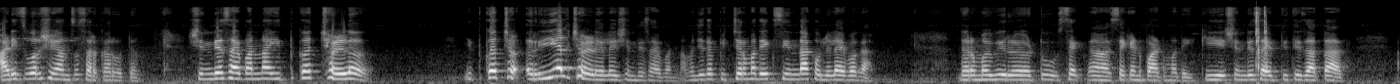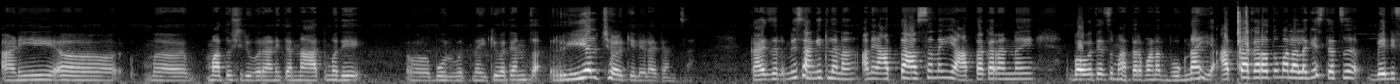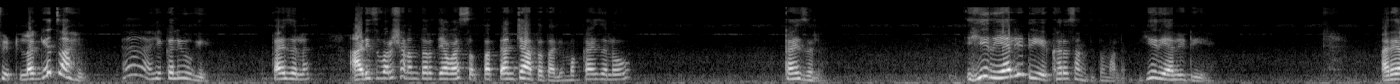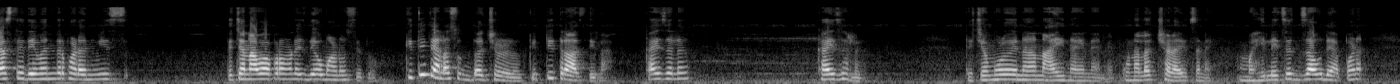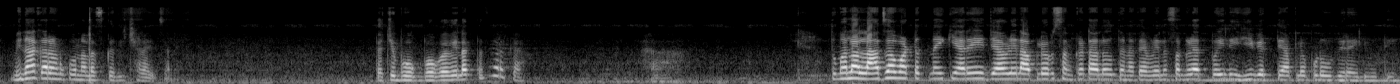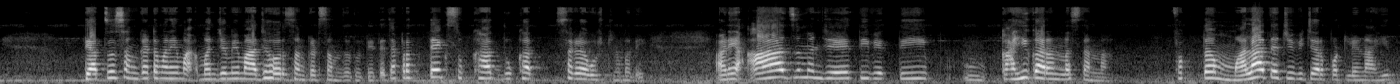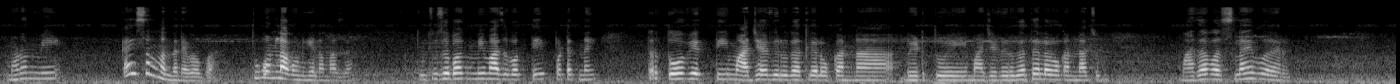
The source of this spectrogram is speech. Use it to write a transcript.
अडीच वर्ष यांचं सरकार होतं. शिंदे साहेबांना इतकं छळलं इतकं छ रिअल छळलेलं आहे शिंदे साहेबांना. म्हणजे त्या पिक्चरमध्ये एक सीन दाखवलेला आहे बघा. धर्मवीर टू सेक सेकंड पार्टमध्ये की शिंदे साहेब तिथे जातात आणि मातोश्रीवर आणि त्यांना आतमध्ये बोलवत नाही किंवा त्यांचा रिअल छळ केलेला आहे त्यांचा. काय झालं? मी सांगितलं ना. आणि आत्ता असं नाही आहे. करा नाही. बाबा त्याचं म्हातारपणात भोग नाही. आत्ता करा तुम्हाला लगेच त्याचं बेनिफिट लगेच आहे. हां हे कलियुगे. काय झालं? अडीच वर्षानंतर जेव्हा सत्ता त्यांच्या हातात आली मग काय झालं हो? काय झालं? ही रियालिटी आहे खरं सांगते तुम्हाला. ही रियालिटी आहे. अरे असते देवेंद्र फडणवीस त्याच्या नावाप्रमाणेच देव माणूस येतो. किती त्याला सुद्धा छळलं किती त्रास दिला. काय झालं? काय झालं? त्याच्यामुळे ना नाही नाही नाही नाही. कुणालाच छळायचं नाही. महिलेचंच जाऊ द्या पण विनाकारण कोणालाच कधी छळायचं नाही. त्याचे भोग भोगावे लागतात बरं का? हां. तुम्हाला लाजा वाटत नाही की अरे ज्या वेळेला आपल्यावर संकट आलं होतं ना त्यावेळेला सगळ्यात पहिली ही व्यक्ती आपल्या पुढे उभी राहिली होती. त्याचं संकट म्हणे मा- म्हणजे मी माझ्यावर संकट समजत होते. त्याच्या प्रत्येक सुखात दुःखात सगळ्या गोष्टींमध्ये. आणि आज म्हणजे ती व्यक्ती काही कारण नसताना फक्त मला त्याचे विचार पटले नाहीत म्हणून मी काही संबंध नाही बाबा. तू कोण लागून गेला माझा? तू तुझं बघ मी माझं बघते पटत नाही. तर तो व्यक्ती माझ्या विरोधातल्या लोकांना भेटतोय माझ्या विरोधातल्या लोकांना चुक माझा बसलाय वर.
